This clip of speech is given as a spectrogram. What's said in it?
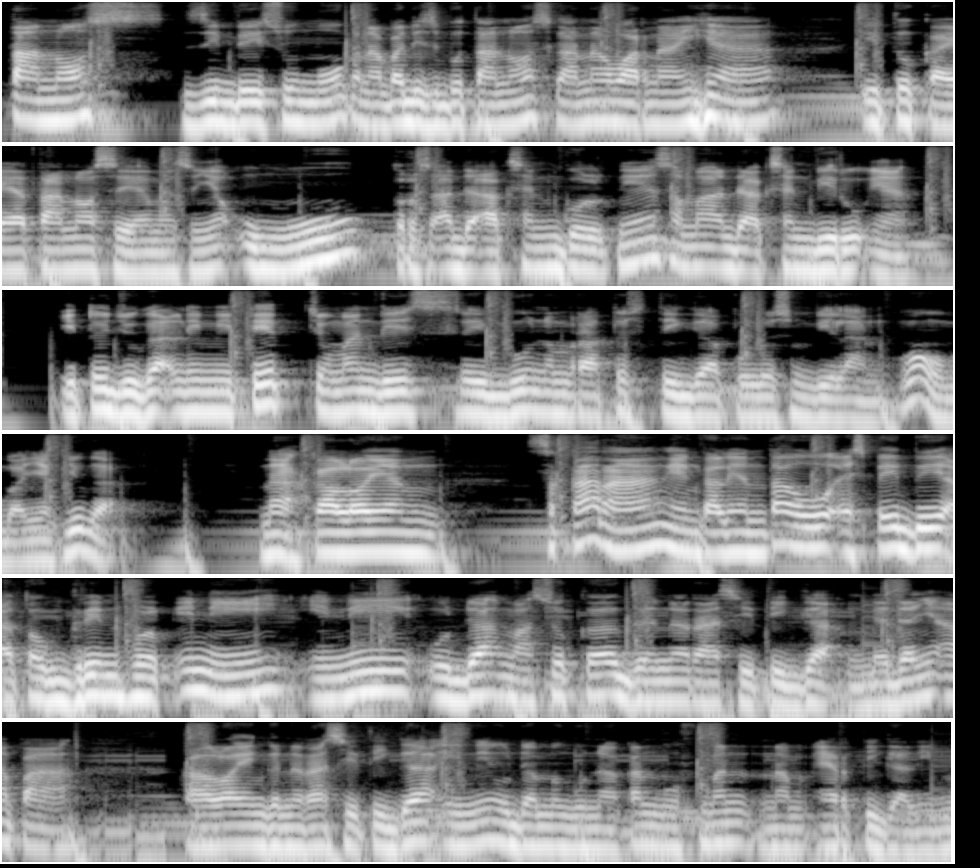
Thanos Zimbe Sumo. Kenapa disebut Thanos? Karena warnanya itu kayak Thanos ya. Maksudnya ungu terus ada aksen goldnya sama ada aksen birunya. Itu juga limited cuman di 1639 wow banyak juga. Nah kalau yang sekarang yang kalian tahu SPB atau Green Hulk ini ini udah masuk ke generasi 3 bedanya apa? Kalau yang generasi 3 ini udah menggunakan movement 6R35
